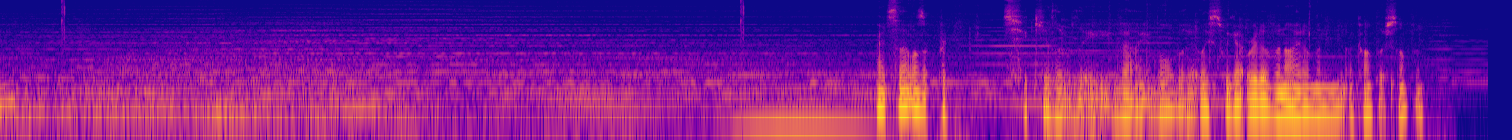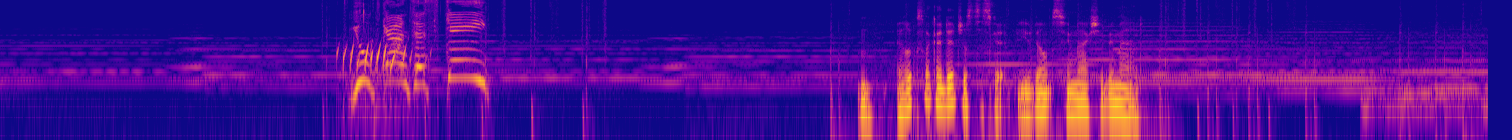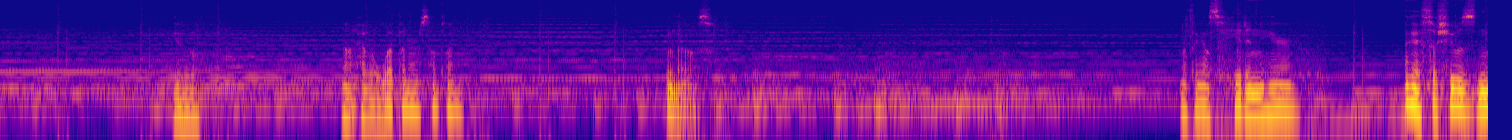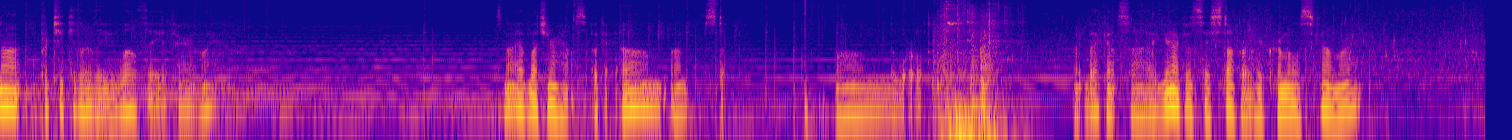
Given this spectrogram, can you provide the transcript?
Alright, so that wasn't particularly valuable, but at least we got rid of an item and accomplished something. You can't escape! Hmm. It looks like I did just escape. You don't seem to actually be mad. You not have a weapon or something? Nothing else hidden here. Okay, so she was not particularly wealthy, apparently. Does not have much in her house. Okay, um, I'm stuck. On the world. Right, back outside. You're not going to say stop right here, criminal scum, right?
